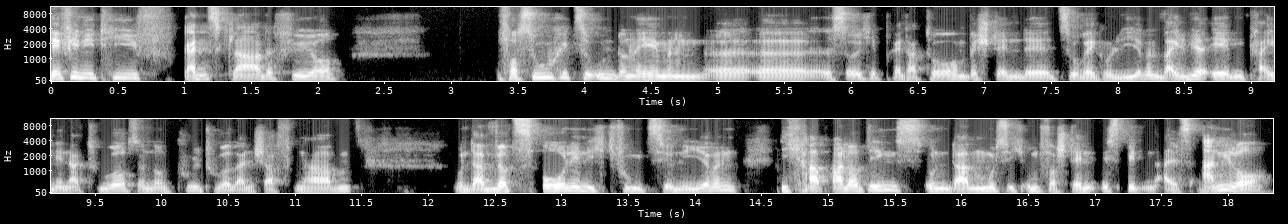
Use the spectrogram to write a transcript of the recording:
definitiv ganz klar dafür, Versuche zu unternehmen, äh, äh, solche Prädatorenbestände zu regulieren, weil wir eben keine Natur, sondern Kulturlandschaften haben. Und da wird es ohne nicht funktionieren. Ich habe allerdings, und da muss ich um Verständnis bitten, als Angler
